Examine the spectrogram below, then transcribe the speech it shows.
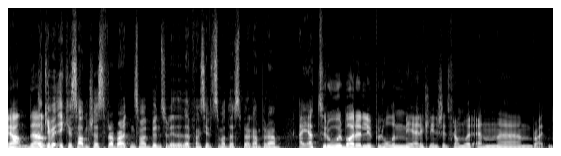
Ja, det er, ikke, ikke Sanchez fra Brighton, som er bunnsolide defensivt, som har dødsbra kampprogram. Nei, jeg tror bare Liverpool holder mer clean shit framover enn uh, Brighton.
